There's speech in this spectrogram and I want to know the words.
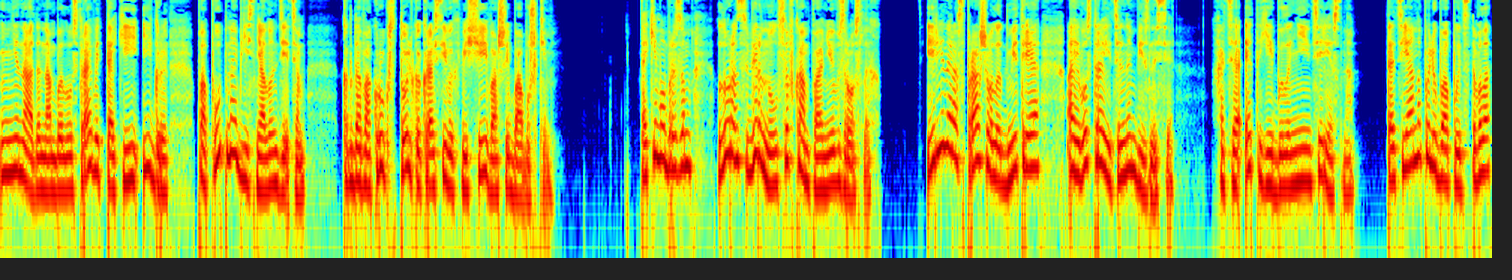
«Не надо нам было устраивать такие игры», — попутно объяснял он детям, «когда вокруг столько красивых вещей вашей бабушки». Таким образом, Лоренс вернулся в компанию взрослых. Ирина расспрашивала Дмитрия о его строительном бизнесе, хотя это ей было неинтересно. Татьяна полюбопытствовала,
